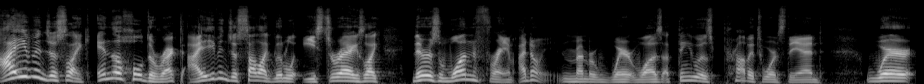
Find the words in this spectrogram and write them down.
I even just like in the whole direct, I even just saw like little Easter eggs. Like there's one frame, I don't remember where it was. I think it was probably towards the end, where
